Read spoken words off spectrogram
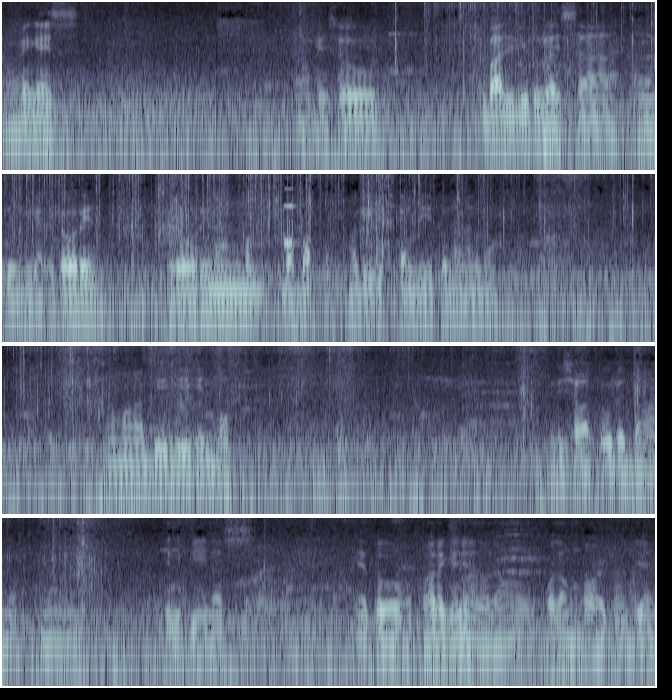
Okay guys. Okay, so bali dito guys sa ano din ikaw rin ikaw rin ang magbaba mag scan dito ng ano mo ng mga bilihin mo hindi siya katulad ng ano ng Pilipinas. Eto para ganyan walang walang barcode yan.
